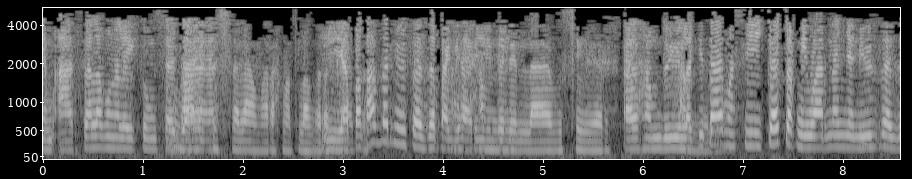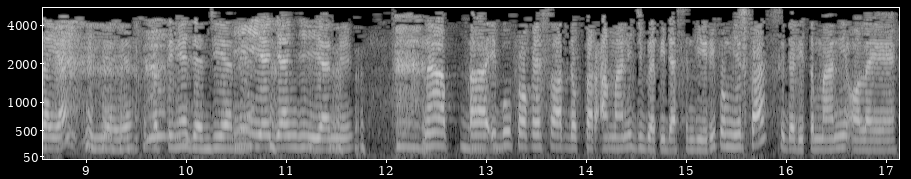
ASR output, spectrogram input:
MA. Assalamualaikum Ustazah. Waalaikumsalam warahmatullahi wabarakatuh. Iya, apa kabarnya Ustazah pagi hari ini? Alhamdulillah, Busir. Alhamdulillah, kita masih cocok nih warnanya nih Ustazah ya. iya ya, sepertinya janjian ya. Iya, janjian nih. Nah, uh, Ibu Profesor Dr. Amani juga tidak sendiri, pemirsa sudah ditemani oleh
